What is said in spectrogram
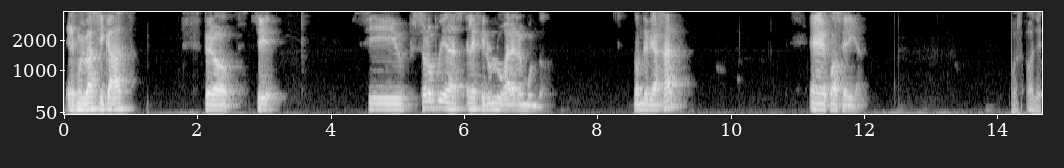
es muy básica, pero si, si solo pudieras elegir un lugar en el mundo donde viajar, eh, ¿cuál sería? Pues oye,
